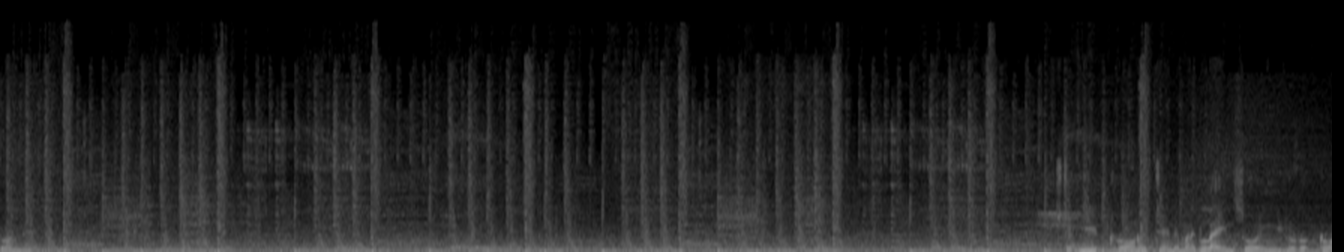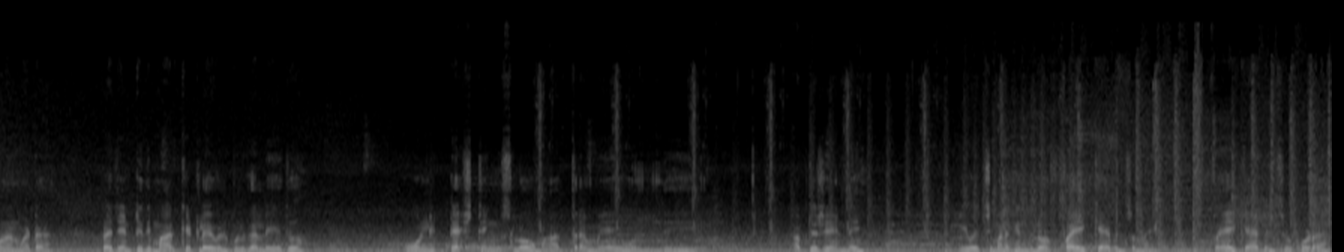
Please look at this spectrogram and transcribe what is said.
చూడండి. ఈ డ్రోన్ వచ్చండి మనకి లైన్ సోయింగ్ డ్రోన్ అనమాట. ప్రజెంట్ ఇది మార్కెట్లో అవైలబుల్గా లేదు. ఓన్లీ టెస్టింగ్స్లో మాత్రమే ఉంది. అబ్జర్వ్ చేయండి. ఇవి వచ్చి మనకి ఇందులో ఫైవ్ క్యాబిన్స్ ఉన్నాయి. ఫైవ్ క్యాబిన్స్ కూడా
